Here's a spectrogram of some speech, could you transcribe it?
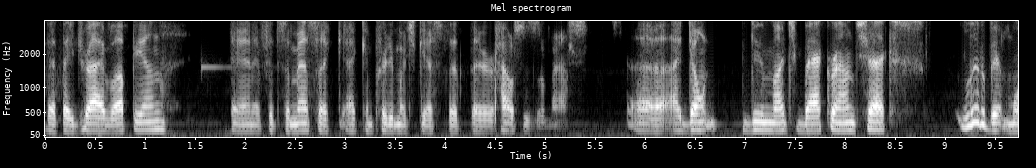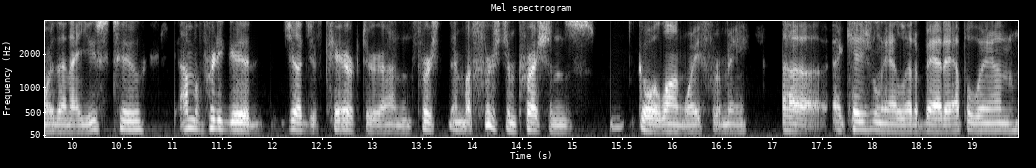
that they drive up in, and if it's a mess, I, I can pretty much guess that their house is a mess. Uh, I don't do much background checks, a little bit more than I used to. I'm a pretty good judge of character on first, and my first impressions go a long way for me. Uh, occasionally, I let a bad apple in,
